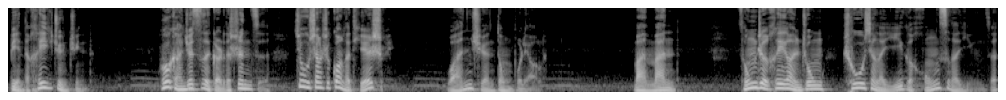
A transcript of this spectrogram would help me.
变得黑黢黢的，我感觉自个儿的身子就像是灌了铁水，完全动不了了。慢慢的，从这黑暗中出现了一个红色的影子，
